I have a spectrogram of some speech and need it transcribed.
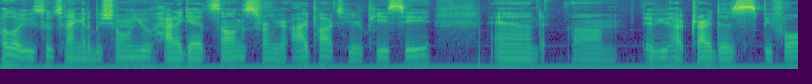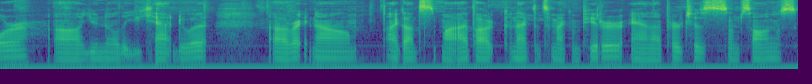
Hello YouTube, today I'm going to be showing you how to get songs from your iPod to your PC and um, if you have tried this before uh, you know that you can't do it. Uh, right now I got my iPod connected to my computer and I purchased some songs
